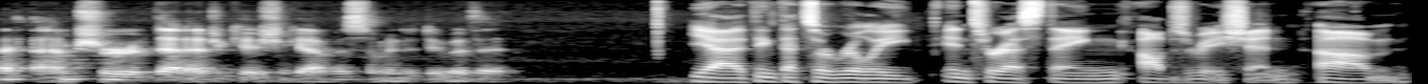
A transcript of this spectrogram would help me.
I, I'm sure that education gap has something to do with it. Yeah, I think that's a really interesting observation. Um,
